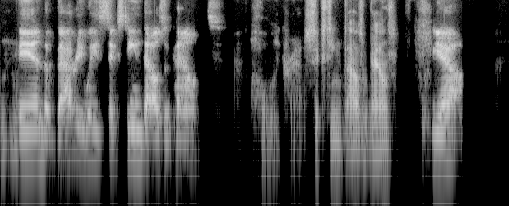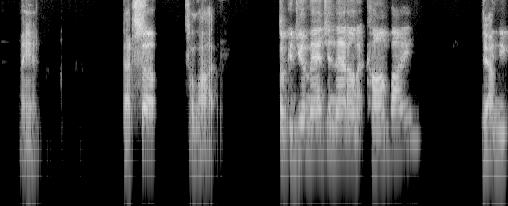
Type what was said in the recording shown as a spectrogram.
mm-hmm. and the battery weighs 16,000 pounds. Holy crap! 16,000 pounds. Yeah, man, that's so. It's a lot. So could you imagine that on a combine? Yeah. And you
